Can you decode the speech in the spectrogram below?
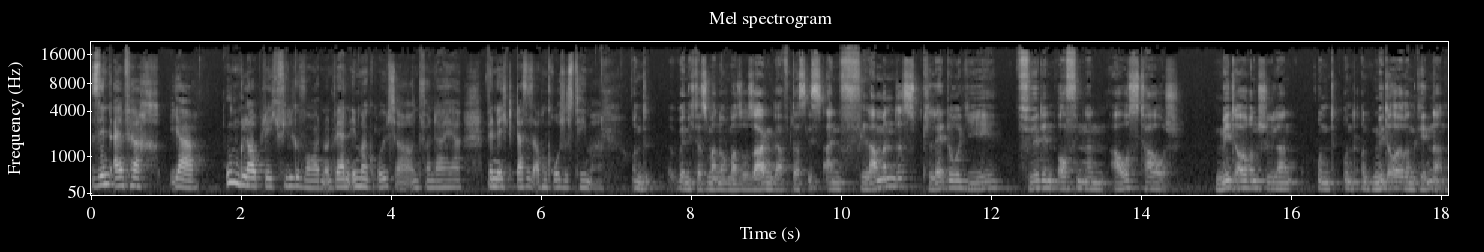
sind einfach, ja, unglaublich viel geworden und werden immer größer. Und von daher finde ich, das ist auch ein großes Thema. Und wenn ich das mal nochmal so sagen darf, das ist ein flammendes Plädoyer für den offenen Austausch mit euren Schülern und, und, und mit euren Kindern.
